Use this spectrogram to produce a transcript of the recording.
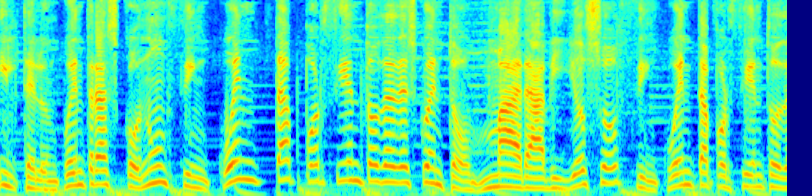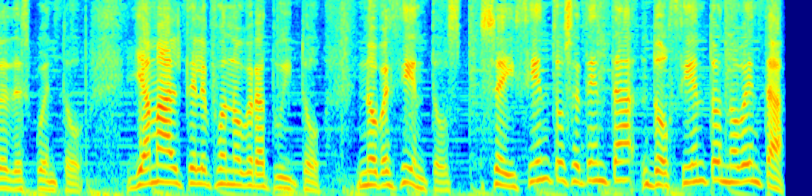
y te lo encuentras con un 50% de descuento. Maravilloso 50% de descuento. Llama al teléfono gratuito 900 670 290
